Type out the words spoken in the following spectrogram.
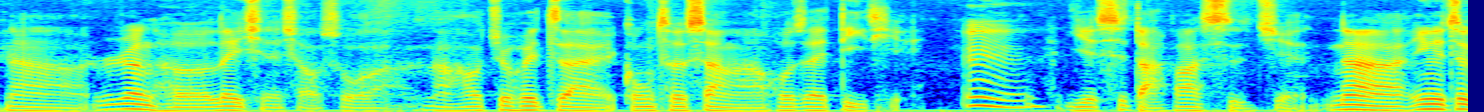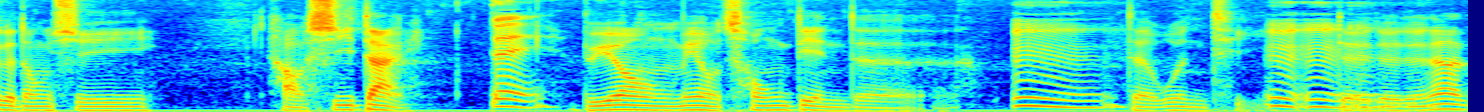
那任何类型的小说啦，然后就会在公车上啊，或者在地铁，嗯，也是打发时间。那因为这个东西好携带，对，不用没有充电的嗯。的问题。嗯嗯，对对对，嗯那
